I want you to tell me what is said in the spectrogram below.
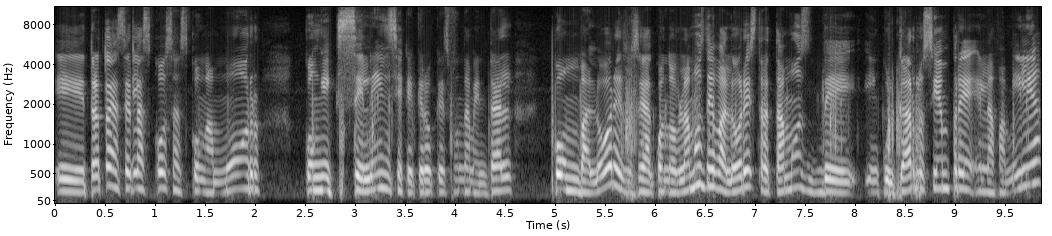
eh, trato de hacer las cosas con amor, con excelencia, que creo que es fundamental, con valores. O sea, cuando hablamos de valores, tratamos de inculcarlo siempre en la familia,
